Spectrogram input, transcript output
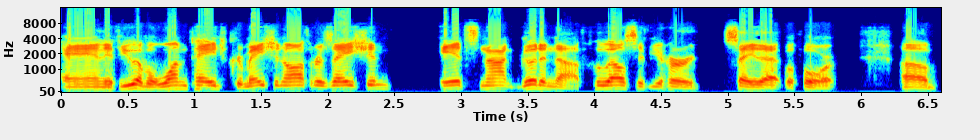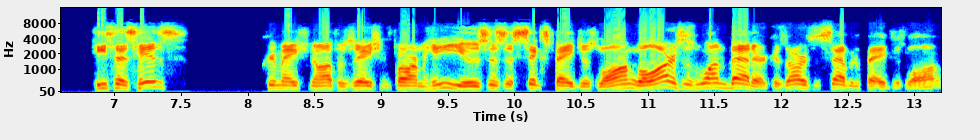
And if you have a one page cremation authorization, it's not good enough. Who else have you heard say that before? Um, he says his cremation authorization form he uses is six pages long. Well, ours is one better because ours is seven pages long.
